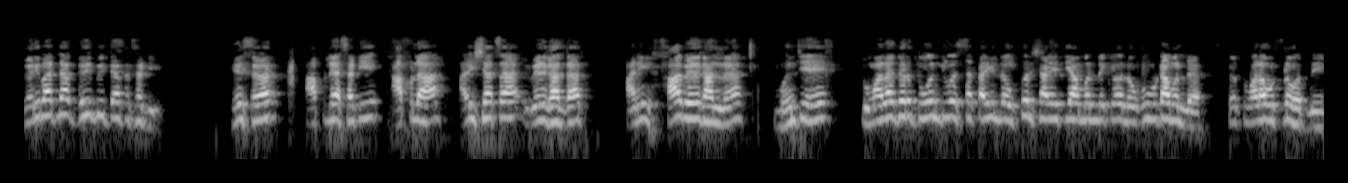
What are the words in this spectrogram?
गरीबातल्या गरीब विद्यार्थ्यांसाठी हे सर आपल्यासाठी आपला आयुष्याचा वेळ घालतात आणि हा वेळ घालणं म्हणजे तुम्हाला जर दोन दिवस सकाळी लवकर शाळेत या म्हणलं किंवा लवकर उठा म्हणलं तर तुम्हाला उठणं होत नाही.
